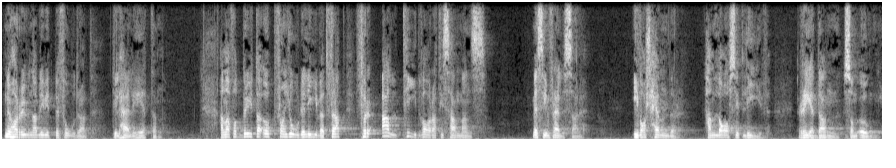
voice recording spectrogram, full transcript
Nu har Runa blivit befordrad till härligheten. Han har fått bryta upp från jordelivet för att för alltid vara tillsammans med sin frälsare, i vars händer han la sitt liv redan som ung.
